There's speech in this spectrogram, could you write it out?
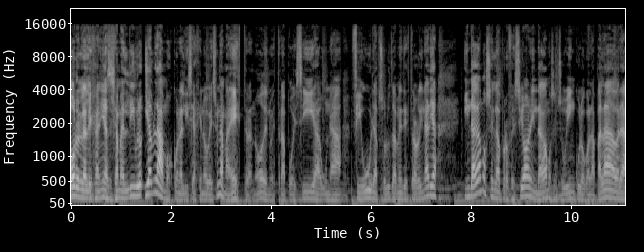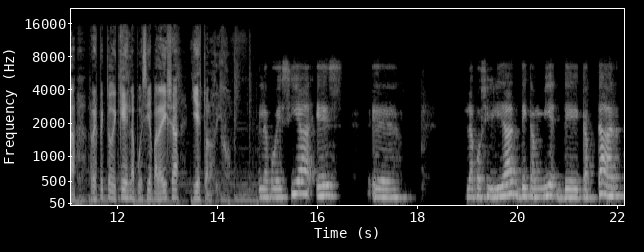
Oro en la lejanía se llama el libro y hablamos con Alicia Genovese, una maestra ¿no? de nuestra poesía, una figura absolutamente extraordinaria Indagamos en la profesión, indagamos en su vínculo con la palabra, respecto de qué es la poesía para ella, y esto nos dijo. La poesía es eh, la posibilidad de, captar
